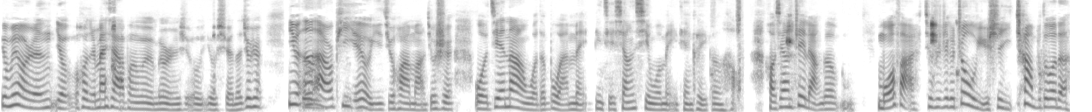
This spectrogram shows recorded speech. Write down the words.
有没有人有或者麦下的朋友们有没有人有有学的？就是因为 NLP 也有一句话嘛，就是我接纳我的不完美，并且相信我每一天可以更好，好像这两个。魔法就是这个咒语是差不多的，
